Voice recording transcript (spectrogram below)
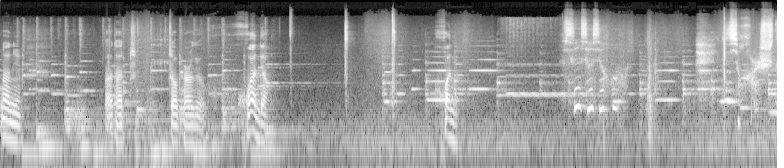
那你把他照照片给我换掉。换的。行行行，换小孩似的。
